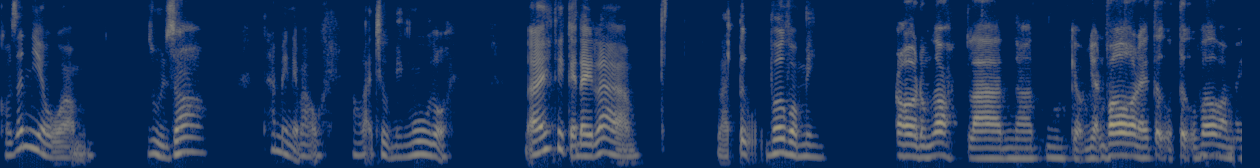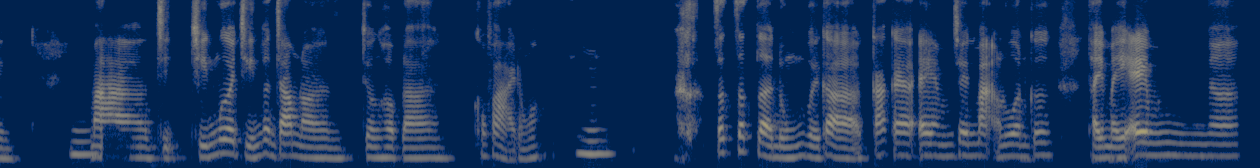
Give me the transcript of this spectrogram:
có rất nhiều um, rủi ro. Thế mình lại bảo "Ôi, nó lại chửi mình ngu rồi. Đấy thì cái đấy là là tự vơ vào mình. Ờ đúng rồi là, là kiểu nhận vơ đấy tự tự vơ vào mình. Ừ. mà chỉ 99% là trường hợp là không phải đúng không? Ừ. rất rất là đúng với cả các em trên mạng luôn. Cứ thấy mấy em uh,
